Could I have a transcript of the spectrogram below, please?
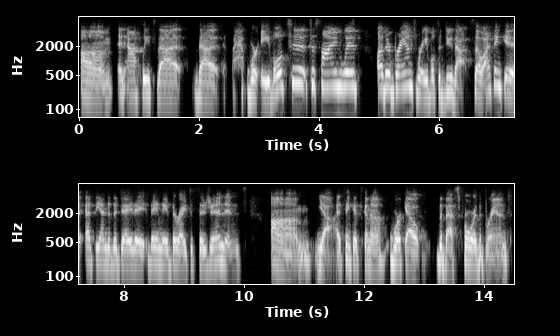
um and athletes that that ha- were able to to sign with other brands were able to do that. So I think it, at the end of the day they they made the right decision and um yeah, I think it's going to work out the best for the brand.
